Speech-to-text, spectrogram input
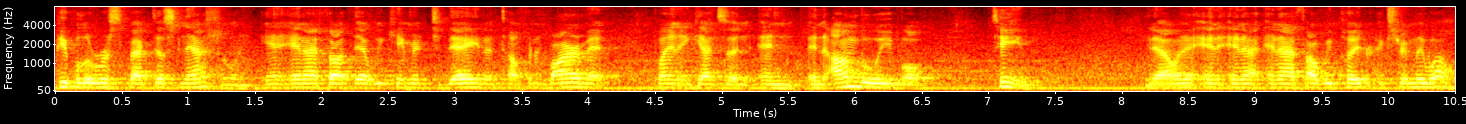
people to respect us nationally. And, and I thought that we came in today in a tough environment, playing against an, an, an unbelievable team. You know, and, and, and, I, and I thought we played extremely well.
